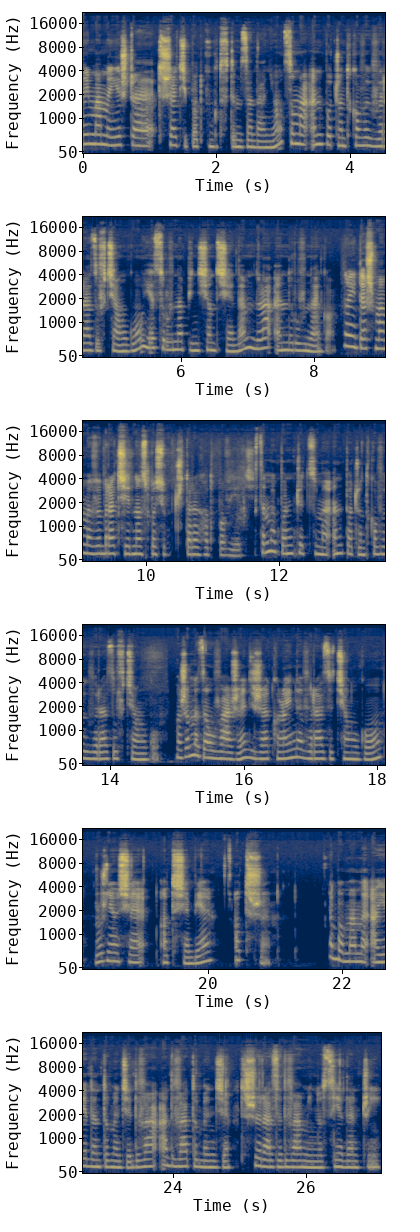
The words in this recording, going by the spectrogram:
No i mamy jeszcze trzeci podpunkt w tym zadaniu. Suma n początkowych wyrazów ciągu jest równa 57 dla n równego. No i też mamy wybrać jedno spośród czterech odpowiedzi. Chcemy policzyć sumę n początkowych wyrazów ciągu. Możemy zauważyć, że kolejne wyrazy ciągu różnią się od siebie o 3. No bo mamy A1 to będzie 2, A2 to będzie 3 razy 2 minus 1, czyli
